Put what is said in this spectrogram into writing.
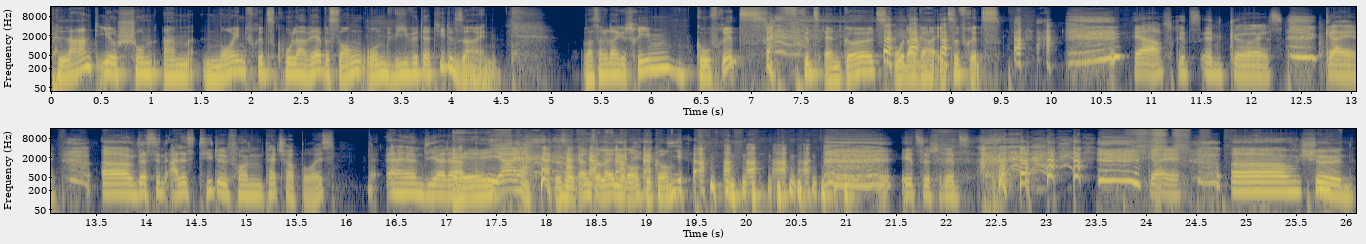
Plant ihr schon am neuen Fritz Cola Werbesong und wie wird der Titel sein? Was hat er da geschrieben? Go Fritz, Fritz and Girls oder gar Itze Fritz. Ja, Fritz and Girls. Geil. Ähm, das sind alles Titel von Pet Shop Boys. Ähm, die ja da. Echt? Ja, ja. Das ist ja ganz alleine draufgekommen. Ja. Itze Fritz. Geil. Ähm, schön.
